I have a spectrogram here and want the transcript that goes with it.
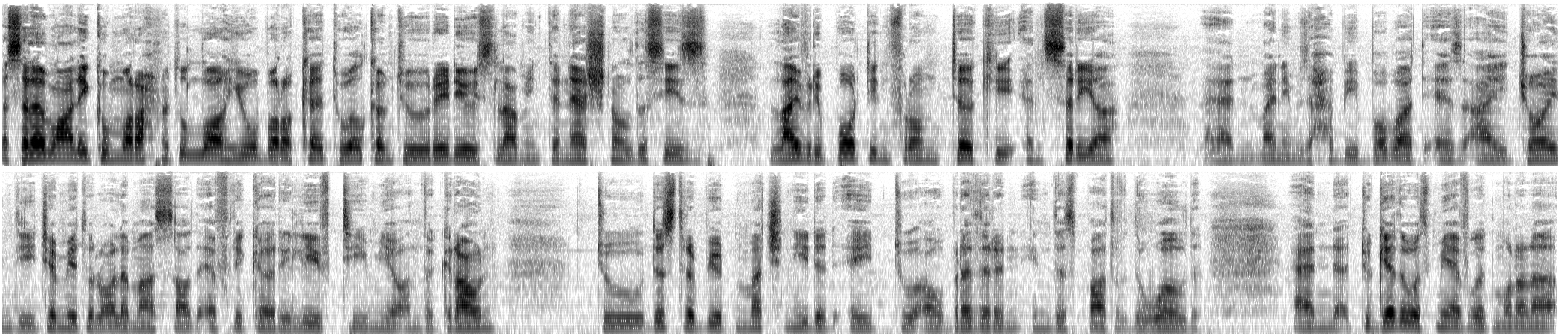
Assalamu alaikum wa rahmatullahi wa barakatuh. Welcome to Radio Islam International. This is live reporting from Turkey and Syria. And my name is Habib Bobat as I join the Jamiatul Ulama South Africa relief team here on the ground to distribute much needed aid to our brethren in this part of the world. And together with me, I've got Morana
